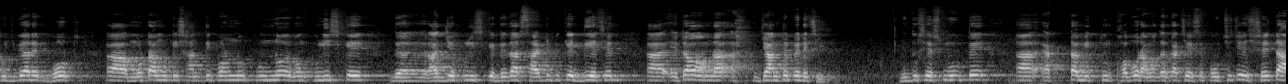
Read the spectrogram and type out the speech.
কুচবিহারে ভোট মোটামুটি শান্তিপূর্ণ, পূর্ণ এবং পুলিশকে রাজ্য পুলিশকে দেদার সার্টিফিকেট দিয়েছেন এটাও আমরা জানতে পেরেছি। কিন্তু শেষ মুহূর্তে একটা মৃত্যুর খবর আমাদের কাছে এসে পৌঁছেছে, সেটা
